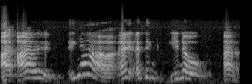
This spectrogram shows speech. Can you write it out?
I, yeah, I, I think, you know, uh,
